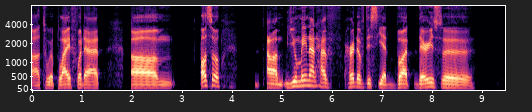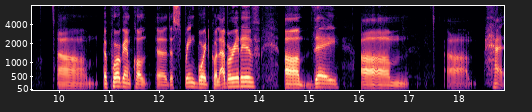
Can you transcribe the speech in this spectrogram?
uh, to apply for that. Um, also, you may not have heard of this yet, but there is a a program called uh, the Springboard Collaborative. They um, um, had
